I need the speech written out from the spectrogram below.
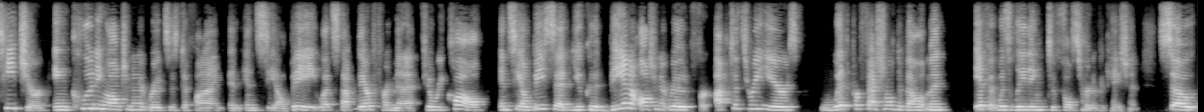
teacher, including alternate routes as defined in NCLB. Let's stop there for a minute. If you'll recall, NCLB said you could be in an alternate route for up to three years with professional development if it was leading to full certification. So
